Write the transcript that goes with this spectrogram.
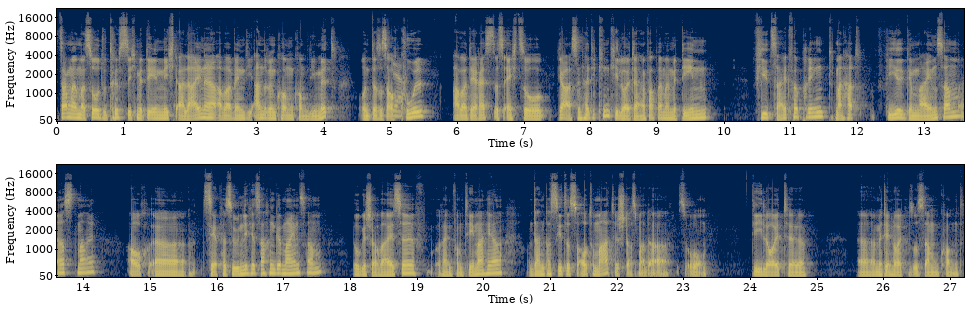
sagen wir mal so, du triffst dich mit denen nicht alleine, aber wenn die anderen kommen, kommen die mit. Und das ist auch ja. cool. Aber der Rest ist echt so, ja, es sind halt die Kinky-Leute, einfach weil man mit denen viel Zeit verbringt. Man hat viel gemeinsam erstmal, auch äh, sehr persönliche Sachen gemeinsam, logischerweise, rein vom Thema her. Und dann passiert es so automatisch, dass man da so die Leute, äh, mit den Leuten zusammenkommt.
